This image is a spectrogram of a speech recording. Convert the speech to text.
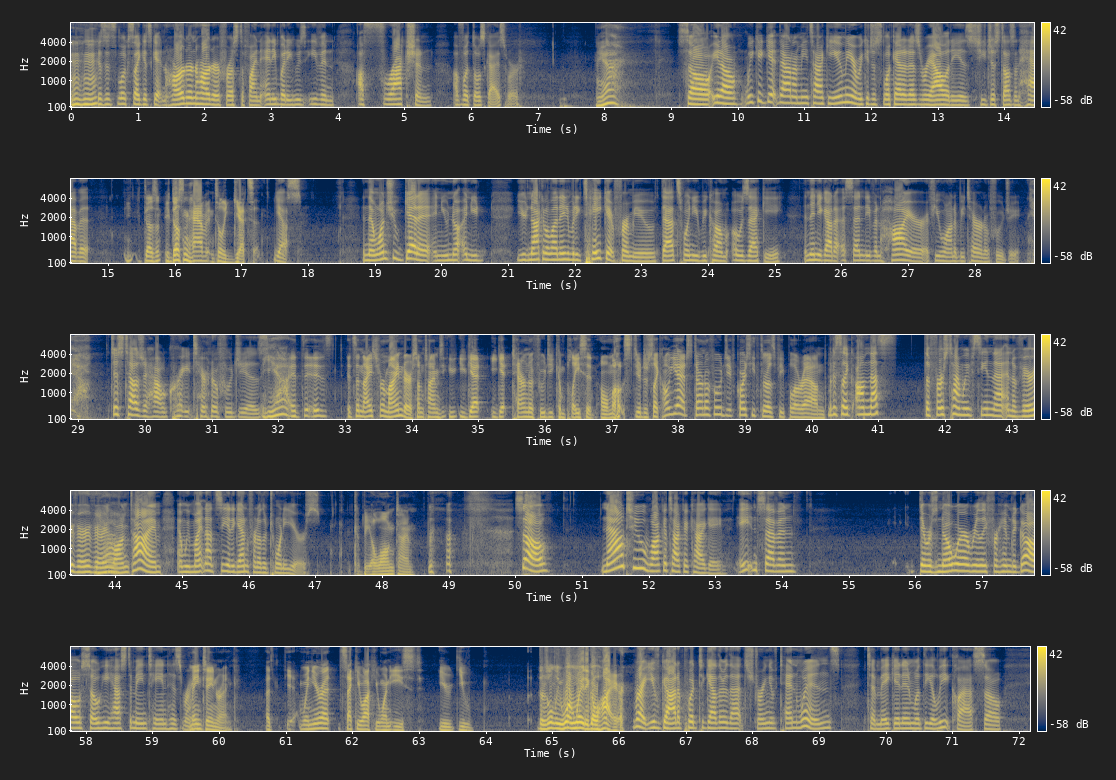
Mm-hmm. Because it looks like it's getting harder and harder for us to find anybody who's even a fraction of what those guys were. Yeah. So, you know, we could get down on Mitakeumi or we could just look at it as reality is she just doesn't have it. He doesn't. He doesn't have it until he gets it. Yes. And then once you get it and you know and you you're not going to let anybody take it from you, that's when you become Ozeki. And then you got to ascend even higher if you want to be Terunofuji. Yeah. Just tells you how great Terunofuji is. Yeah. It, it's it's a nice reminder. Sometimes you, you get you get Terunofuji complacent almost. You're just like, oh yeah, it's Terunofuji. Of course he throws people around. But it's like, um, that's the first time we've seen that in a very, very, very Yeah. long time, and we might not see it again for another 20 years. Could be a long time. So, now to Wakatakakage. 8 and 7. There was nowhere really for him to go, so he has to maintain his rank. Maintain rank. Uh, yeah, when you're at Sekiwaki One East, you you there's only one way to go higher. right, you've got to put together that string of 10 wins to make it in with the elite class. So,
